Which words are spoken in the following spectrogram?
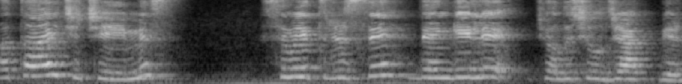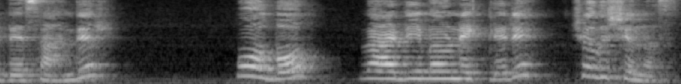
Hatay çiçeğimiz simetrisi dengeli çalışılacak bir desendir. Bol bol verdiğim örnekleri çalışınız.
